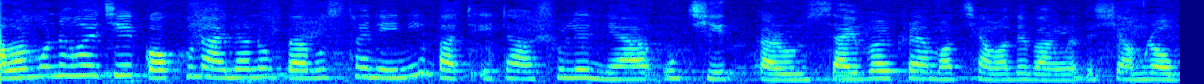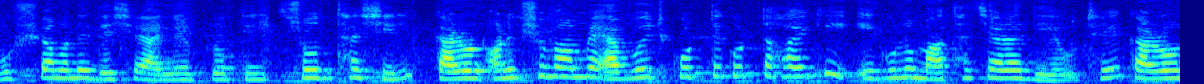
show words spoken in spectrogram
আমার মনে হয় যে কখন আইনানুক ব্যবস্থা নেয়নি বাট এটা আসলে নেওয়া উচিত, কারণ সাইবার ক্রাইম আছে আমাদের বাংলাদেশে। আমরা অবশ্যই আমাদের দেশের আইনের প্রতি শ্রদ্ধাশীল, কারণ অনেক সময় আমরা অ্যাভয়েড করতে করতে হয় কি, এগুলো মাথাচাড়া দিয়ে ওঠে। কারণ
